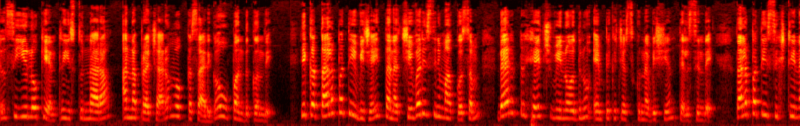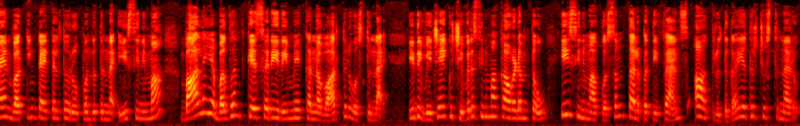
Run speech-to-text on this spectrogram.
ఎల్సీఈలోకి ఎంట్రీ ఇస్తున్నారా అన్న ప్రచారం ఒక్కసారిగా ఊపందుకుంది. ఇక తలపతి విజయ్ తన చివరి సినిమా కోసం డైరెక్టర్ హెచ్ వినోద్ను ఎంపిక చేసుకున్న విషయం తెలిసిందే. తలపతి సిక్స్టీ నైన్ వర్కింగ్ టైటిల్తో రూపొందుతున్న ఈ సినిమా బాలయ్య భగవంత్ కేసరి రీమేక్ అన్న వార్తలు వస్తున్నాయి. ఇది విజయ్కు చివరి సినిమా కావడంతో ఈ సినిమా కోసం తలపతి ఫ్యాన్స్ ఆతృతగా ఎదురుచూస్తున్నారు.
